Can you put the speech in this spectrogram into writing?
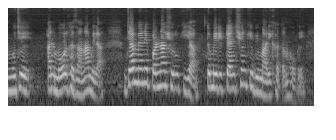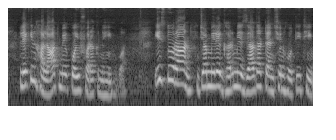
मुझे अनमोल खजाना मिला। जब मैंने पढ़ना शुरू किया तो मेरी टेंशन की बीमारी ख़त्म हो गई लेकिन हालात में कोई फ़र्क नहीं हुआ। इस दौरान जब मेरे घर में ज़्यादा टेंशन होती थी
